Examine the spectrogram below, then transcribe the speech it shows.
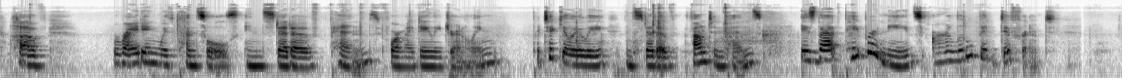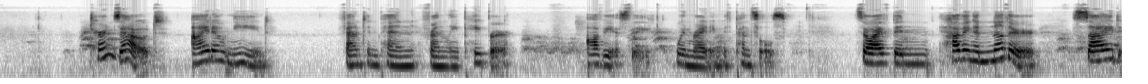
of writing with pencils instead of pens for my daily journaling, particularly instead of fountain pens, is that paper needs are a little bit different. Turns out I don't need fountain pen friendly paper, obviously, when writing with pencils. So I've been having another side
